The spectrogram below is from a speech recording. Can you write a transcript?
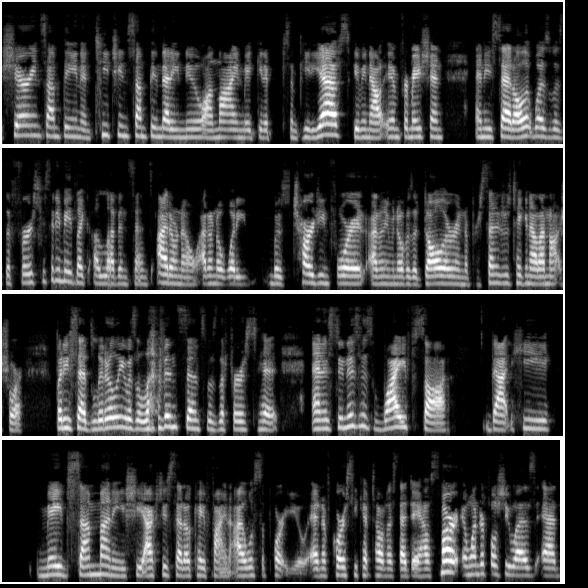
sharing something and teaching something that he knew online, making some PDFs, giving out information. And he said all it was was the first, he said he made like 11 cents. I don't know. I don't know what he was charging for it. I don't even know if it was a dollar and a percentage was taken out. I'm not sure. But he said literally it was 11 cents was the first hit. And as soon as his wife saw that he made some money, she actually said, Okay, fine, I will support you. And of course, he kept telling us that day how smart and wonderful she was and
